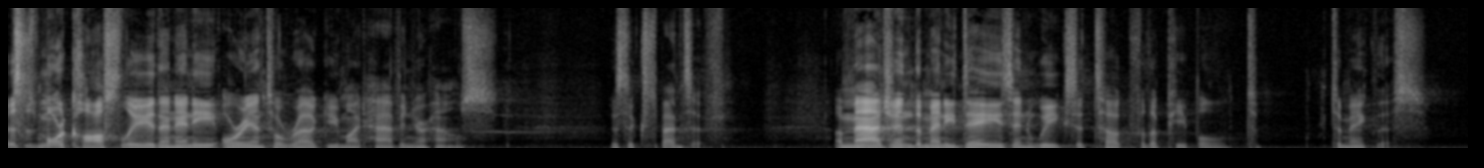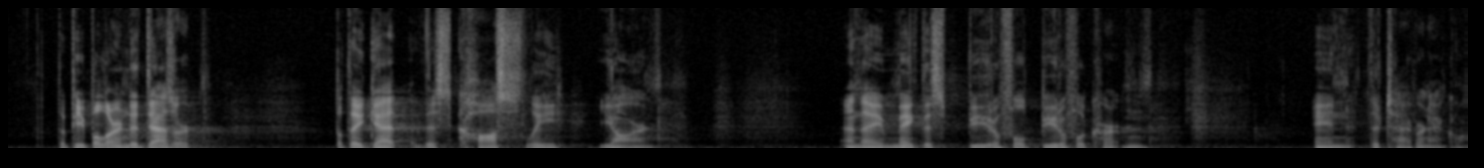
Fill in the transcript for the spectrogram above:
This is more costly than any oriental rug you might have in your house. It's expensive. Imagine the many days and weeks it took for the people to, to make this. The people are in the desert, but they get this costly yarn and they make this beautiful, beautiful curtain in the tabernacle.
